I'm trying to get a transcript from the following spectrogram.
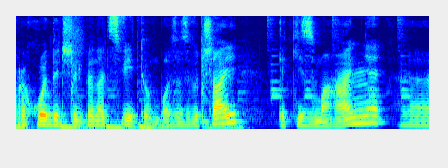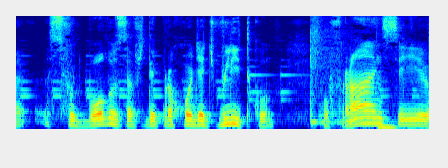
проходить чемпіонат світу, бо зазвичай такі змагання е, з футболу завжди проходять влітку у Франції,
